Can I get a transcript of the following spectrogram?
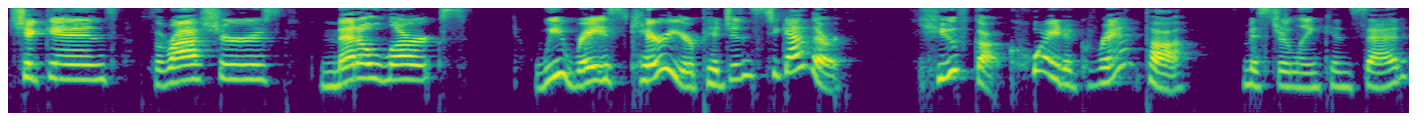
chickens, thrashers, meadowlarks. We raised carrier pigeons together. You've got quite a grandpa, Mr. Lincoln said.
